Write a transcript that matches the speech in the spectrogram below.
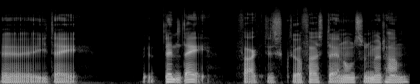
øh, i dag, den dag faktisk. Det var første dag, jeg nogensinde mødte ham.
